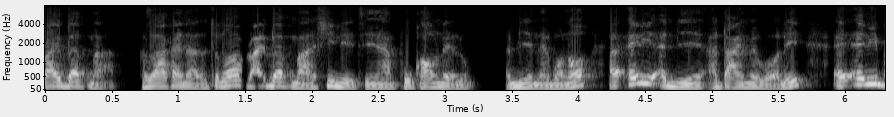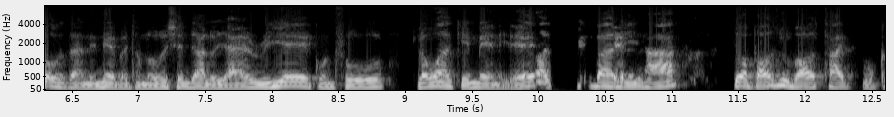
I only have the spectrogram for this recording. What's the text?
right back မှာကစားခိုင်းတာလို့ကျွန်တော်က right back မှာရှိနေခြင်းကပိုကောင်းတယ်လို့အမြင်တယ်ပေါ့နော်အဲအဲ့ဒီအမြင်အတိုင်းပဲပေါ့လေအဲအဲ့ဒီပုံစံလေးနဲ့ပဲကျွန်တော်တို့ရှင်းပြလို့ရတယ် real control လုံးဝကင်းမဲ့နေတယ် Valverde ဟာသူက box to box type ကိုက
